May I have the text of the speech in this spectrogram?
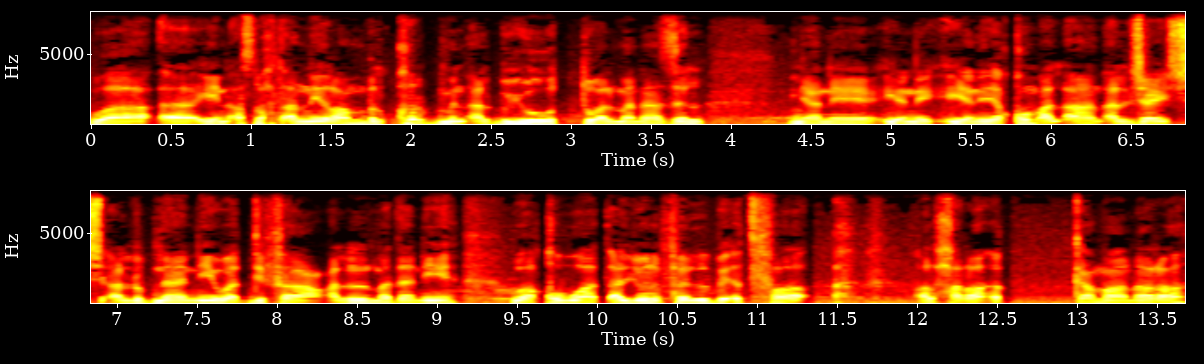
ويعني أصبحت النيران بالقرب من البيوت والمنازل. يعني يعني يعني يقوم الآن الجيش اللبناني والدفاع المدني وقوات اليونيفيل بإطفاء الحرائق. كما نرى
